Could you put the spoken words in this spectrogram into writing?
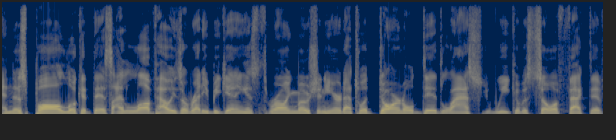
And this ball, look at this. I love how he's already beginning his throwing motion here. That's what Darnold did last week. It was so effective.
